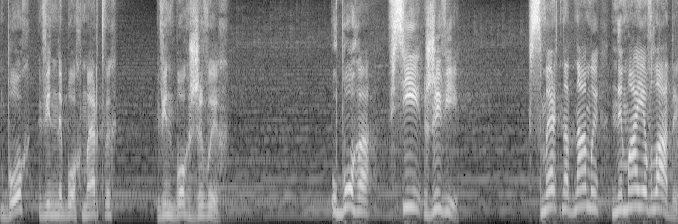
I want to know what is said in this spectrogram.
Бог він не Бог мертвих, він Бог живих. У Бога всі живі. Смерть над нами не має влади.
